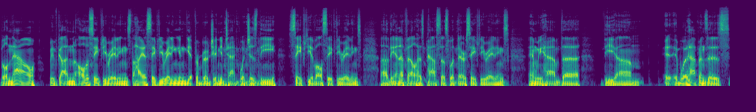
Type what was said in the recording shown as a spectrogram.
Well, now we've gotten all the safety ratings, the highest safety rating you can get for Virginia Tech, which is the safety of all safety ratings. Uh, the NFL has passed us with their safety ratings, and we have the the um, it, it- what happens is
